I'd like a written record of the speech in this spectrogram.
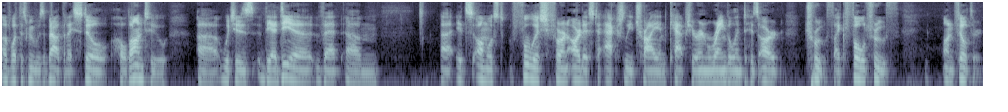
of what this movie was about that I still hold on to, uh, which is the idea that. Um, uh, it's almost foolish for an artist to actually try and capture and wrangle into his art truth, like full truth, unfiltered.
